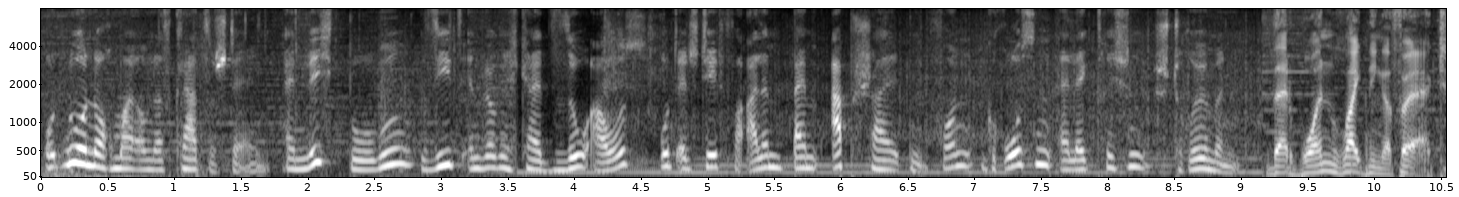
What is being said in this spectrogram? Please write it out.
Und nur nochmal, um das klarzustellen. Ein Lichtbogen sieht in Wirklichkeit so aus und entsteht vor allem beim Abschalten von großen elektrischen Strömen. That one lightning effect.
